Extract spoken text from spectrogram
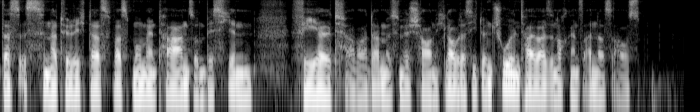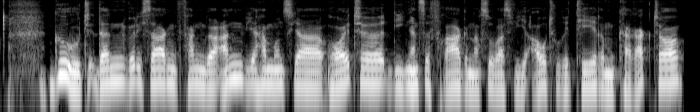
Das ist natürlich das, was momentan so ein bisschen fehlt. Aber da müssen wir schauen. Ich glaube, das sieht in Schulen teilweise noch ganz anders aus. Gut, dann würde ich sagen, fangen wir an. Wir haben uns ja heute die ganze Frage nach sowas wie autoritärem Charakter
